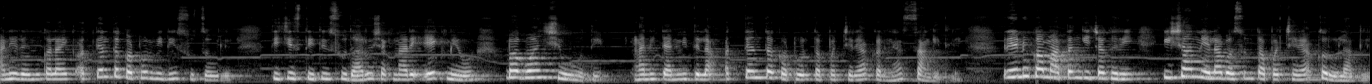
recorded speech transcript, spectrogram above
आणि रेणुकाला एक अत्यंत कठोर विधी सुचवली. तिची स्थिती सुधारू शकणारे एकमेव भगवान शिव होते. आणि त्यांनी तिला अत्यंत कठोर तपश्चर्या करण्यास सांगितले. रेणुका मातंगीच्या घरी ईशान्येला बसून तपश्चर्या करू लागली.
